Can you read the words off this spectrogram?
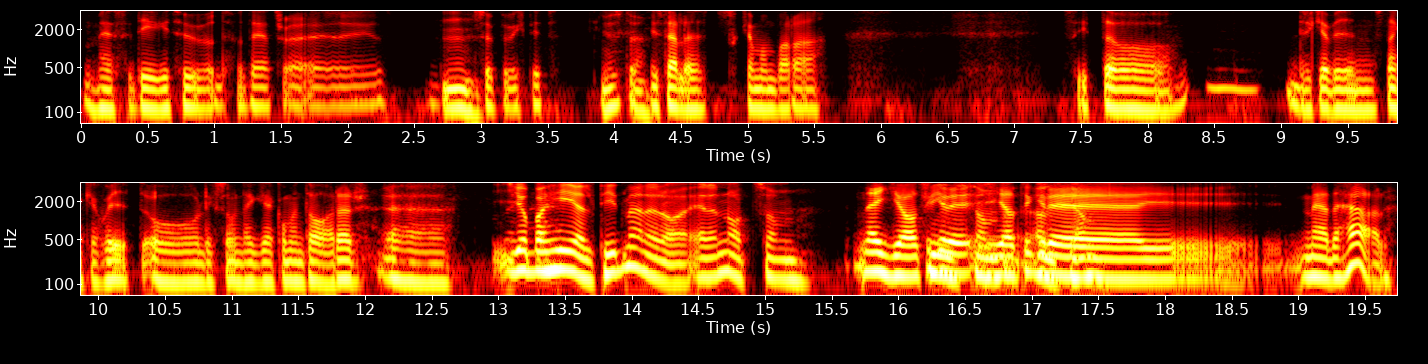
med sitt eget huvud. Och det tror jag är Mm. superviktigt. Just det. Istället så kan man bara sitta och dricka vin, snacka skit och liksom lägga kommentarer. Eh, Jobba heltid med det då? Är det något som... nej, jag tycker, Finns som jag tycker det med det här.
